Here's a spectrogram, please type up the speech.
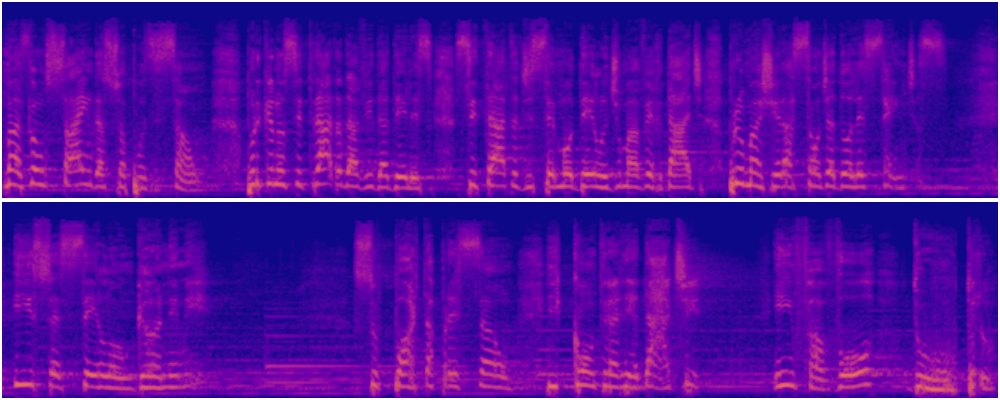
Mas não saem da sua posição, porque não se trata da vida deles, se trata de ser modelo de uma verdade para uma geração de adolescentes. Isso é ser longânime, suporta a pressão e contrariedade em favor do outro.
